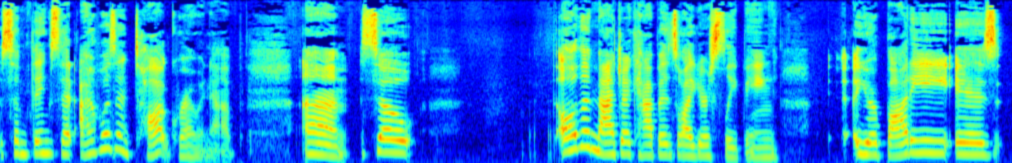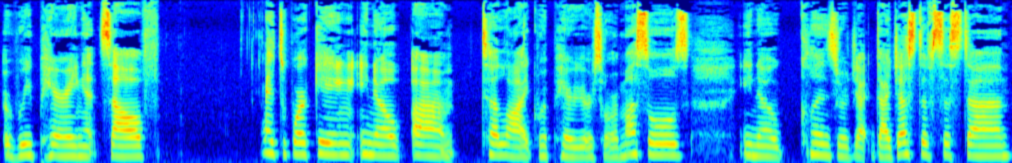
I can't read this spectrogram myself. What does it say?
some things that I wasn't taught growing up. Um, so all the magic happens while you're sleeping. Your body is repairing itself it's working, you know, um, to like repair your sore muscles, you know, cleanse your digestive system.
